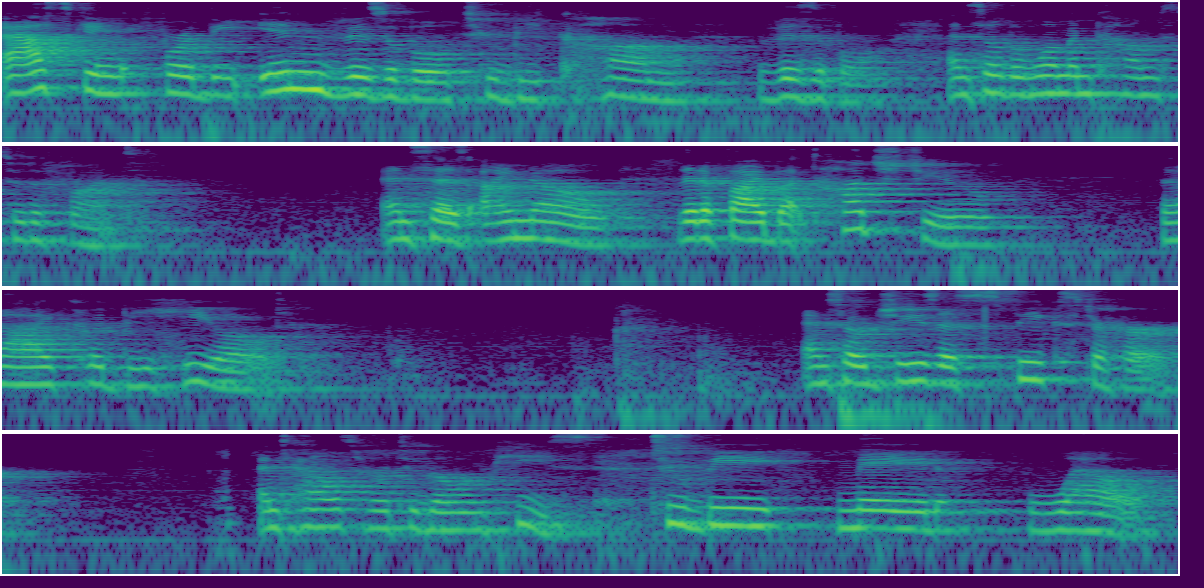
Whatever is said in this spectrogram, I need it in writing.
asking for the invisible to become visible. And so the woman comes to the front and says, I know that if I but touched you, that I could be healed. And so Jesus speaks to her and tells her to go in peace, to be made well.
